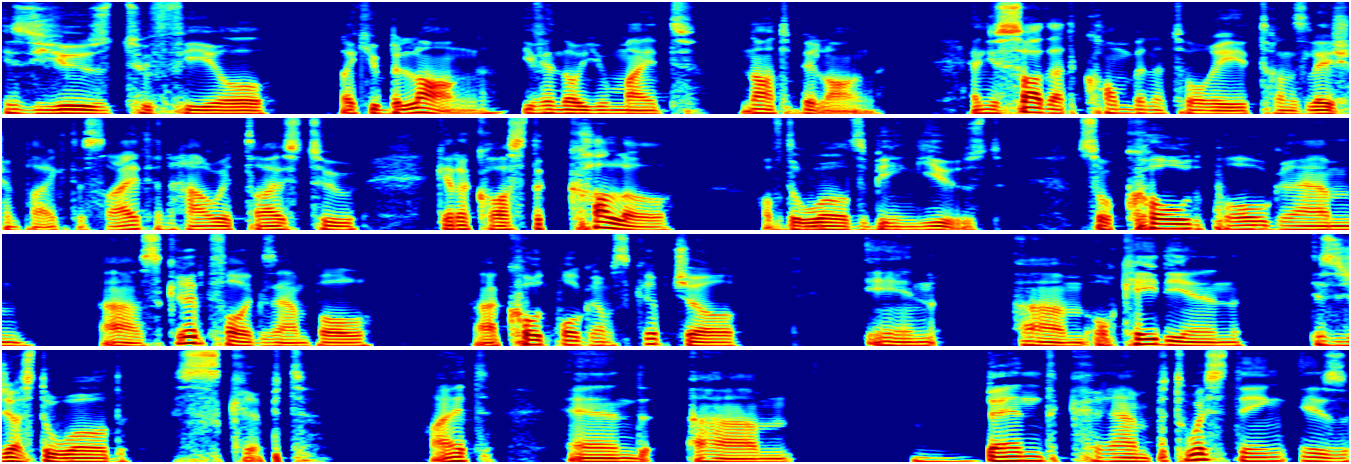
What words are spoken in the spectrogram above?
is used to feel like you belong, even though you might not belong. And you saw that combinatory translation practice, right? And how it tries to get across the color of the words being used. So, code program uh, script, for example, uh, code program scripture in um, Orcadian is just the word script, right? And um, bend cramp twisting is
